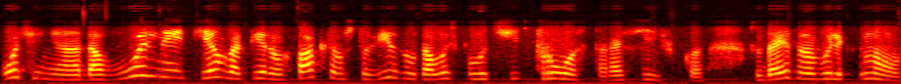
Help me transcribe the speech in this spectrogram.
очень э, довольный тем, во-первых, фактом, что визу удалось получить просто российскую. Что до этого были ну,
